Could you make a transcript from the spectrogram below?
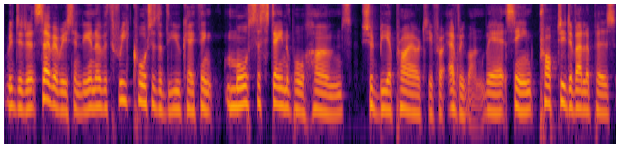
we did a survey recently, and over three quarters of the UK think more sustainable homes should be a priority for everyone. We're seeing property developers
